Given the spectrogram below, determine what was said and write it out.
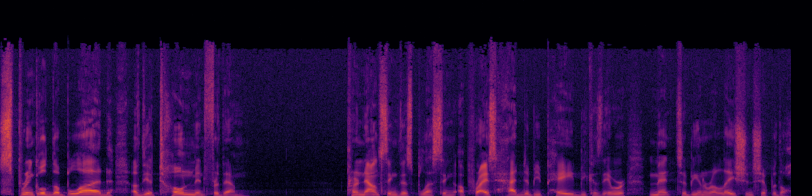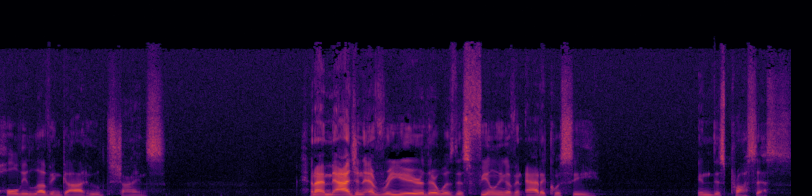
sprinkled the blood of the atonement for them. Pronouncing this blessing, a price had to be paid because they were meant to be in a relationship with the holy, loving God who shines. And I imagine every year there was this feeling of inadequacy in this process,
